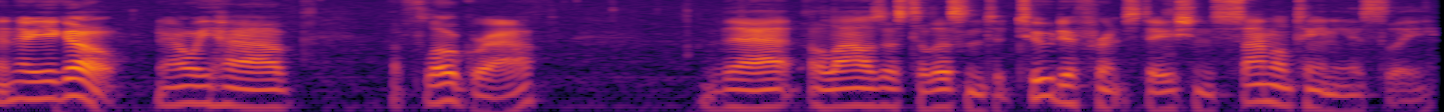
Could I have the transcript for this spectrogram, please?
And there you go. Now we have a flow graph that allows us to listen to two different stations simultaneously.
